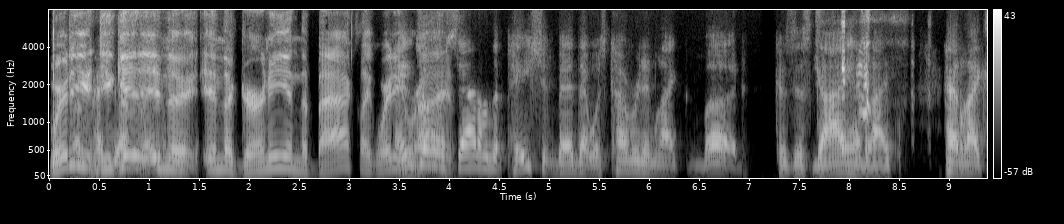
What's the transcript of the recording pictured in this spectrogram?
Where do you do you get in the in the gurney in the back? Like where do you Angel ride? sat on the patient bed that was covered in like mud because this guy had like had like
